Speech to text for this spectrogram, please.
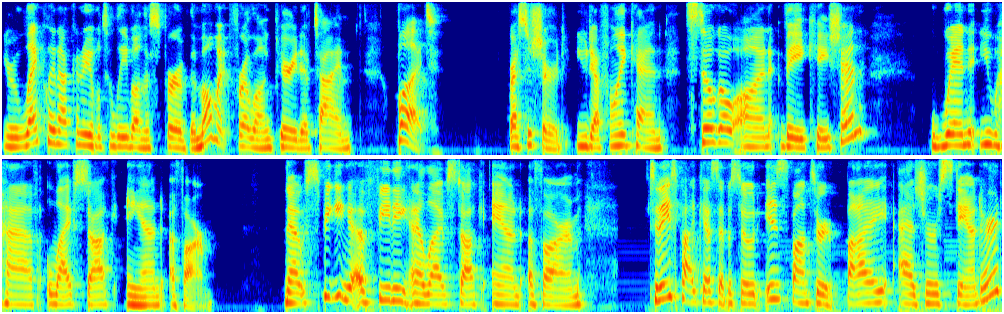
You're likely not going to be able to leave on the spur of the moment for a long period of time, but rest assured, you definitely can still go on vacation when you have livestock and a farm. Now, speaking of feeding and a livestock and a farm, today's podcast episode is sponsored by Azure Standard.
